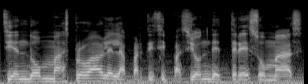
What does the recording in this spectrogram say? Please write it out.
siendo más probable la participación de tres o más.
